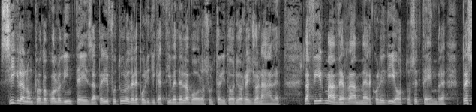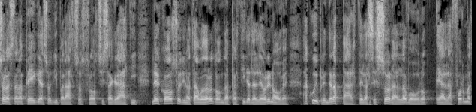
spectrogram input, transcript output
siglano un protocollo d'intesa per il futuro delle politiche attive del lavoro sul territorio regionale. La firma avverrà mercoledì 8 settembre presso la Sala Pegaso di Palazzo Strozzi Sagrati nel corso di una tavola rotonda a partire dalle ore 9 a cui prenderà parte l'assessore al lavoro e alla formazione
